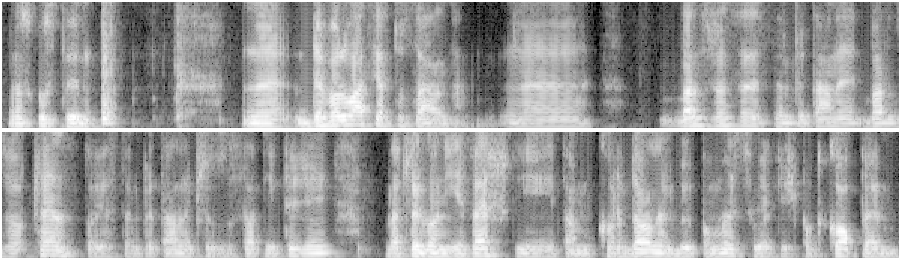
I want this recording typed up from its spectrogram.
W związku z tym dewaluacja totalna. Bardzo często jestem pytany, bardzo często jestem pytany przez ostatni tydzień, dlaczego nie weszli, tam kordonem były pomysły, jakieś pod kopem,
